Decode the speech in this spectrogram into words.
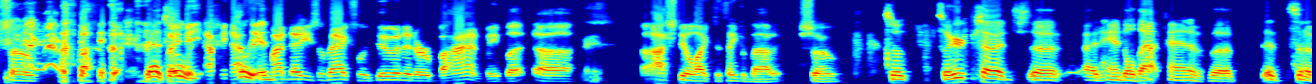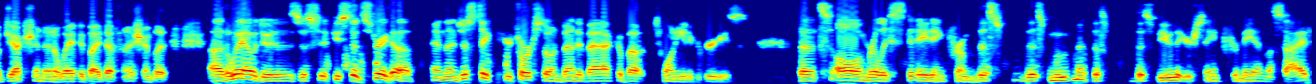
So Yeah, totally. maybe I mean I Totally. think my days of actually doing it are behind me, but uh, I still like to think about it. So So, so here's how I'd, uh, I'd handle that kind of. Uh, it's an objection in a way by definition, but uh, the way I would do it is just if you stood straight up and then just take your torso and bend it back about 20 degrees. That's all I'm really stating from this this movement, this this view that you're seeing for me on the side.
